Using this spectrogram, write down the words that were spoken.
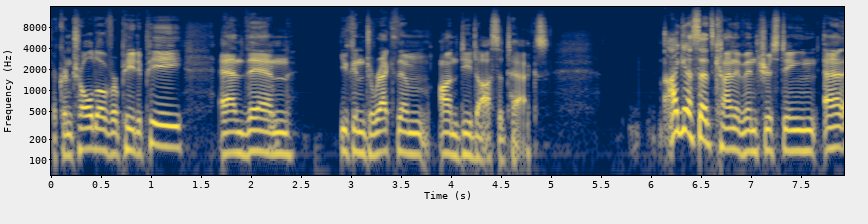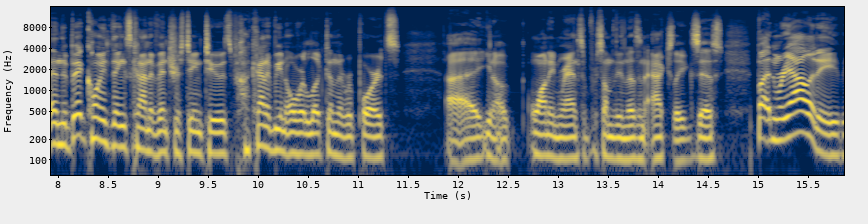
They're controlled over P2P, and then you can direct them on DDoS attacks. I guess that's kind of interesting, and, the Bitcoin thing's kind of interesting too. It's kind of being overlooked in the reports. Uh, you know, wanting ransom for something that doesn't actually exist. But in reality,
